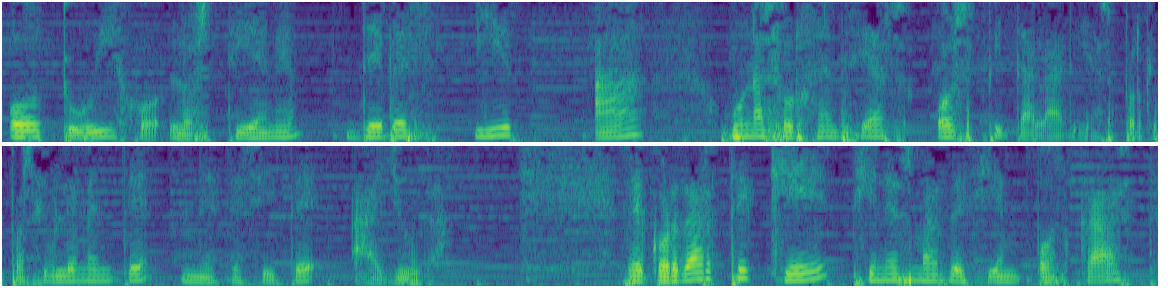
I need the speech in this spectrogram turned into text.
o tu hijo los tiene, debes ir a unas urgencias hospitalarias porque posiblemente necesite ayuda. Recordarte que tienes más de 100 podcasts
